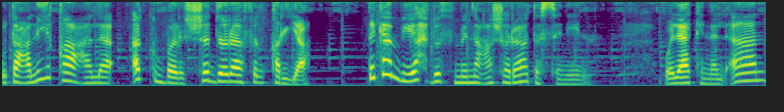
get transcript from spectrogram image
وتعليقها على أكبر شجرة في القرية. ده كان بيحدث من عشرات السنين. ولكن الآن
